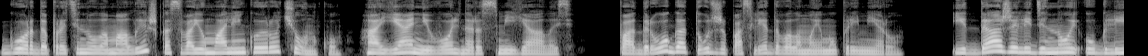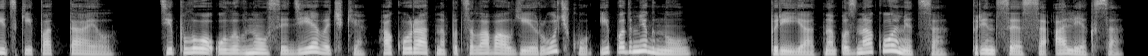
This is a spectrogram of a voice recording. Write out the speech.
Гордо протянула малышка свою маленькую ручонку, а я невольно рассмеялась. Подруга тут же последовала моему примеру. И даже ледяной Углицкий подтаял. Тепло улыбнулся девочке, аккуратно поцеловал ей ручку и подмигнул. «Приятно познакомиться, принцесса Алекса».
